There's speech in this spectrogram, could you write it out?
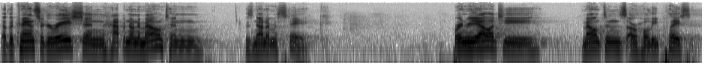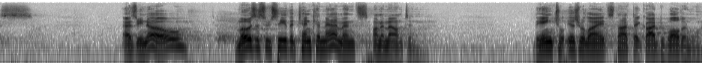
That the transfiguration happened on a mountain is not a mistake. For in reality, mountains are holy places. As we know, Moses received the Ten Commandments on a mountain. The ancient Israelites thought that God dwelled on one.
